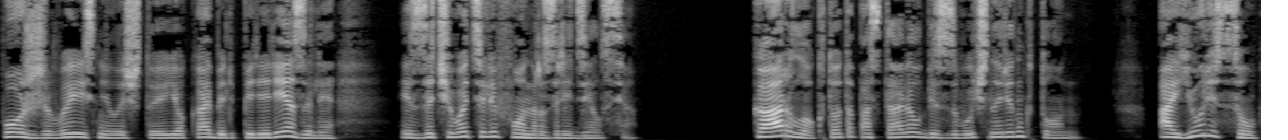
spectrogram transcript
Позже выяснилось, что ее кабель перерезали, из-за чего телефон разрядился. Карло кто-то поставил беззвучный рингтон, а Юрису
